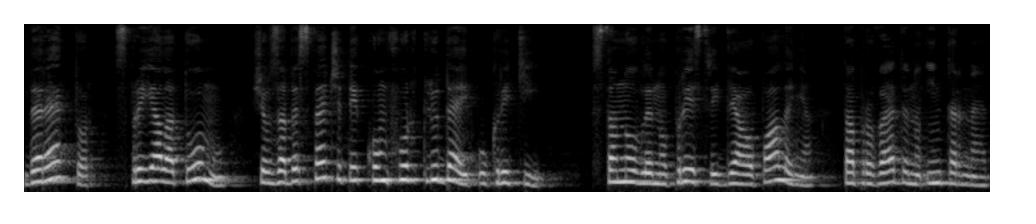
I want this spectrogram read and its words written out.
Директор сприяла тому, щоб забезпечити комфорт людей в укритті. Встановлено пристрій для опалення та проведено інтернет.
